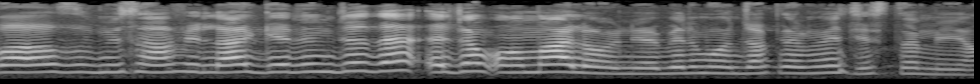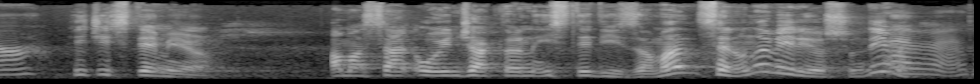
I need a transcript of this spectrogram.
bazı misafirler gelince de Ecem onlarla oynuyor. Benim oyuncaklarımı hiç istemiyor. Hiç istemiyor. Ama sen oyuncaklarını istediği zaman sen ona veriyorsun değil mi? Evet.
